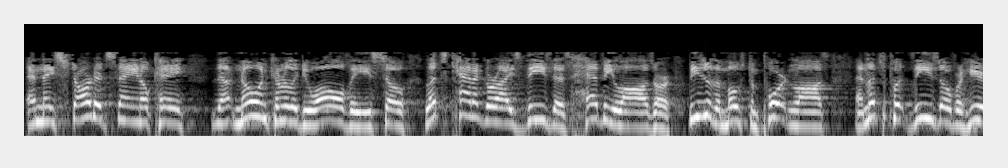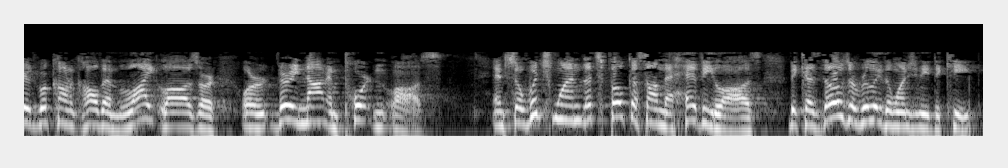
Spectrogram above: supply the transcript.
And they started saying, okay, no one can really do all these, so let's categorize these as heavy laws, or these are the most important laws, and let's put these over here, we're going to call them light laws, or, or very not important laws. And so which one, let's focus on the heavy laws, because those are really the ones you need to keep.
